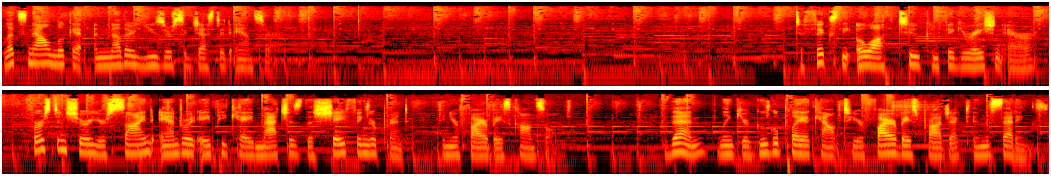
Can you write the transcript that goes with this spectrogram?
Let's now look at another user-suggested answer. To fix the OAuth 2 configuration error, first ensure your signed Android APK matches the SHA fingerprint in your Firebase console. Then, link your Google Play account to your Firebase project in the settings.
